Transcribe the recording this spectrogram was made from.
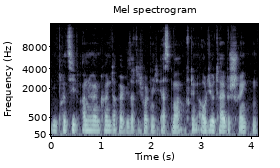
im Prinzip anhören könnt. Aber wie gesagt, ich wollte mich erstmal auf den Audioteil beschränken.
